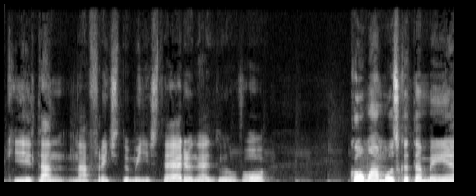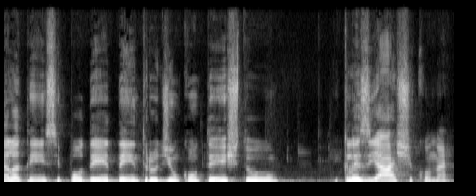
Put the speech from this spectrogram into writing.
que ele tá na frente do ministério, né, do louvor como a música também ela tem esse poder dentro de um contexto eclesiástico, né?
